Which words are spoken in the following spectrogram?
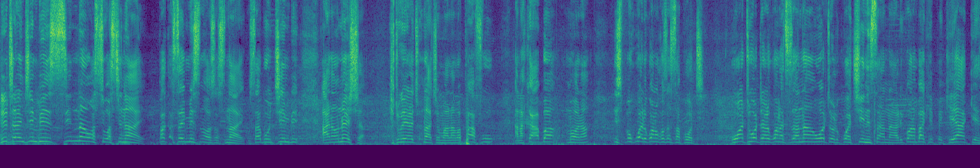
Dita Nchimbi sina wasiwasi naye mpaka sasa hivi, sina wasiwasi naye kwa sababu Nchimbi anaonesha kitu gani anacho mara mapafu, anakaba, umeona, isipokuwa alikuwa anakosa support. Watu wote walikuwa anacheza nao, wote walikuwa chini sana, alikuwa anabaki peke yake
